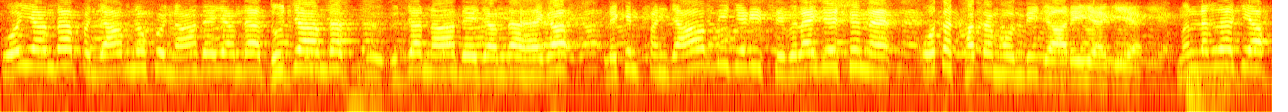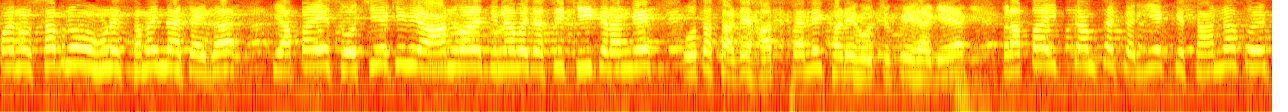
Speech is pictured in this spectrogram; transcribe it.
ਕੋਈ ਆਂਦਾ ਪੰਜਾਬ ਨੂੰ ਕੋਈ ਨਾਂ ਦੇ ਜਾਂਦਾ, ਦੂਜਾ ਆਂਦਾ ਦੂਜਾ ਨਾਂ ਦੇ ਜਾਂਦਾ ਹੈਗਾ, ਲੇਕਿਨ ਪੰਜਾਬ ਦੀ ਜਿਹੜੀ ਸਿਵਲਾਈਜੇਸ਼ਨ ਹੈ, ਉਹ ਤਾਂ ਖਤਮ ਹੁੰਦੀ ਜਾ ਰਹੀ ਹੈਗੀ ਹੈ। ਮੈਨੂੰ ਲੱਗਦਾ ਕਿ ਆਪਾਂ ਨੂੰ ਸਭ ਨੂੰ ਹੁਣ ਸਮਝਣਾ ਚਾਹੀਦਾ ਕਿ ਆਪਾਂ ਇਹ ਸੋਚੀਏ ਕਿ ਵੀ ਆਉਣ ਵਾਲੇ ਦਿਨਾਂ ਵਿੱਚ ਅਸੀਂ ਕੀ ਕਰਾਂਗੇ? ਉਹ ਤਾਂ ਸਾਡੇ ਹੱਥ ਪਹਿਲੇ ਹੀ ਖੜੇ ਹੋ ਚੁੱਕੇ ਹੈਗੇ ਆ। ਪਰ ਆਪਾਂ ਇੱਕ ਕੰਮ ਤਾਂ ਕਰੀਏ, ਕਿਸਾਨਾਂ ਤੋਂ ਇੱਕ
